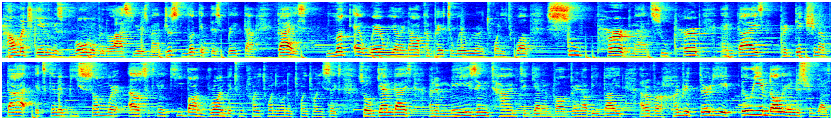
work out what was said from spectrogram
how much gaming has grown over the last years, man. Just look at this breakdown. Guys, look at where we are now compared to where we were in 2012. Superb, man. Superb. And guys, prediction of that, it's going to be somewhere else. It's going to keep on growing between 2021 and 2026. So, again, guys, an amazing time to get involved. Right now, being valued at over $138 billion industry, guys.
